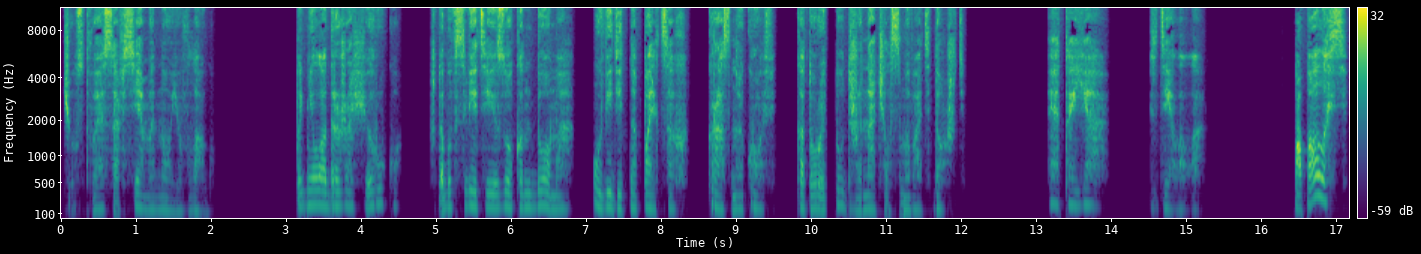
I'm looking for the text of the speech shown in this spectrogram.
чувствуя совсем иную влагу. Подняла дрожащую руку, чтобы в свете из окон дома увидеть на пальцах красную кровь, которую тут же начал смывать дождь. Это я сделала. Попалась?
